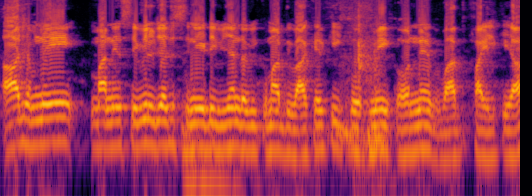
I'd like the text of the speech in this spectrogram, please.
आज हमने माननीय सिविल जज सीनियर डिवीज़न रवि कुमार दिवाकर की कोर्ट में एक और ने वाद फ़ाइल किया।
